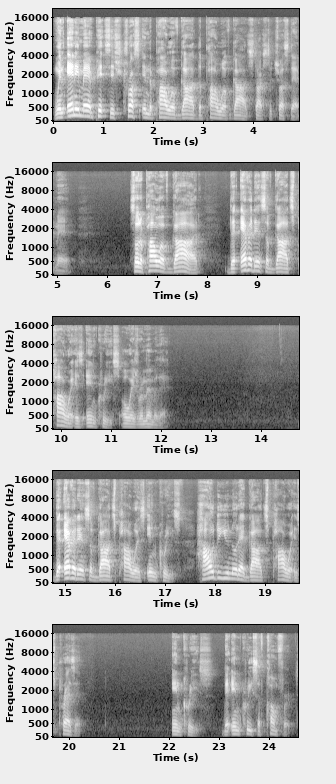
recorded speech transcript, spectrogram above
When any man puts his trust in the power of God, the power of God starts to trust that man. So the power of God, the evidence of God's power is increased. Always remember that. The evidence of God's power is increased. How do you know that God's power is present? Increase. The increase of comfort.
